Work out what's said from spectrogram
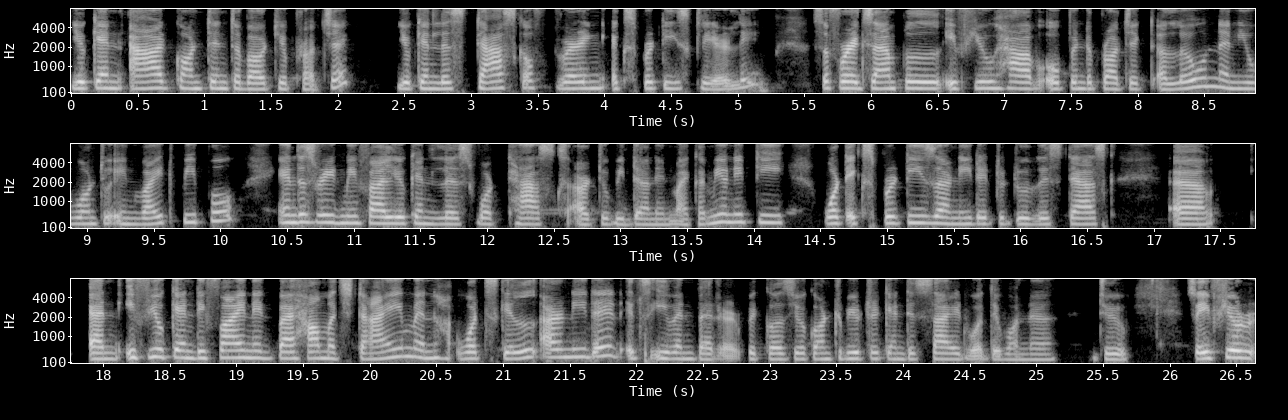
You can add content about your project. You can list tasks of varying expertise clearly. So for example, if you have opened a project alone and you want to invite people, in this README file, you can list what tasks are to be done in my community, what expertise are needed to do this task. Uh, and if you can define it by how much time and what skill are needed it's even better because your contributor can decide what they want to do so if your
